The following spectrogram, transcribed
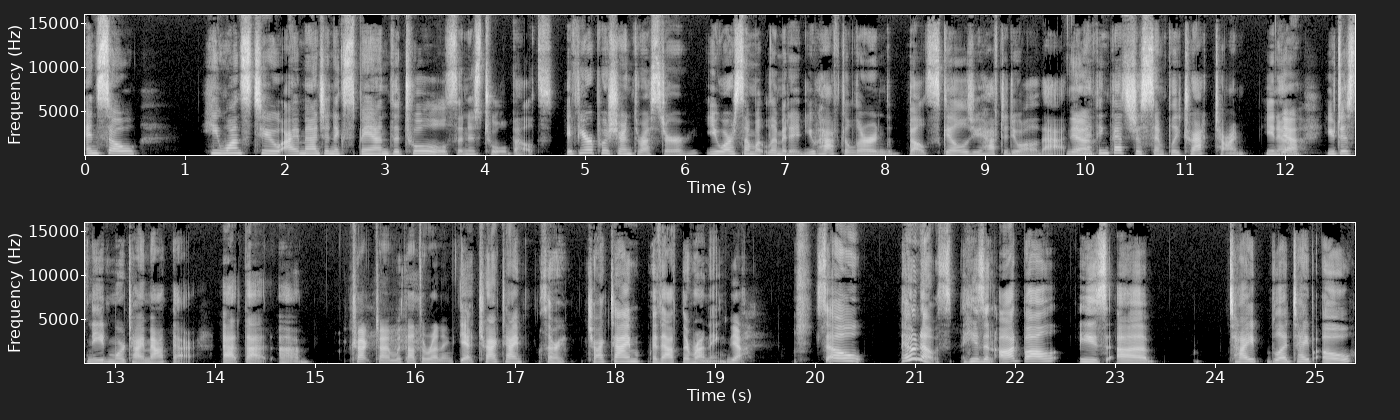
And so he wants to, I imagine, expand the tools in his tool belts. If you're a pusher and thruster, you are somewhat limited. You have to learn the belt skills. You have to do all of that. Yeah. And. I think that's just simply track time. You know, Yeah. you just need more time out there at that. Um, Track time without the running. yeah, track time. Sorry, track time without the running. Yeah. So who knows? He's an oddball. He's uh type blood type O,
